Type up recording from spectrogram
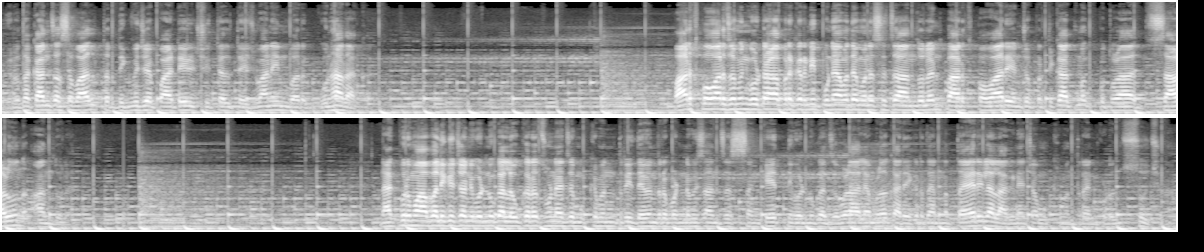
विरोधकांचा सवाल तर दिग्विजय पाटील शीतल तेजवानींवर गुन्हा दाखल. पार्थ पवार जमीन घोटाळा प्रकरणी पुण्यामध्ये मनसेचं आंदोलन. पार्थ पवार यांच्या प्रतिकात्मक पुतळा जाळून आंदोलन. नागपूर महापालिकेच्या निवडणुका लवकरच होण्याचे मुख्यमंत्री देवेंद्र फडणवीसांचे संकेत. निवडणुका जवळ आल्यामुळे कार्यकर्त्यांना तयारीला लागण्याच्या मुख्यमंत्र्यांकडून सूचना.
